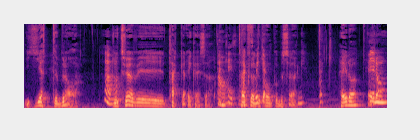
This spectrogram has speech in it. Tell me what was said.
Jättebra. Ja. Då tror jag vi tackar dig Kajsa. Ja, Kajsa. Tack, Tack för så att du mycket. kom på besök. Tack. Hej då. Hej då!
